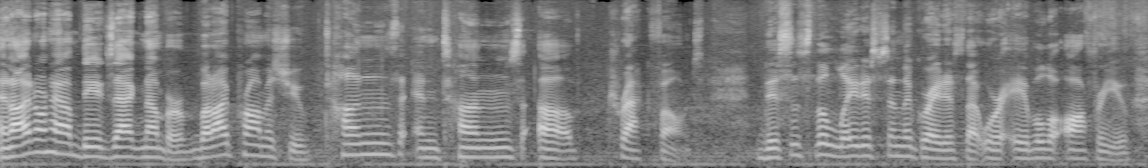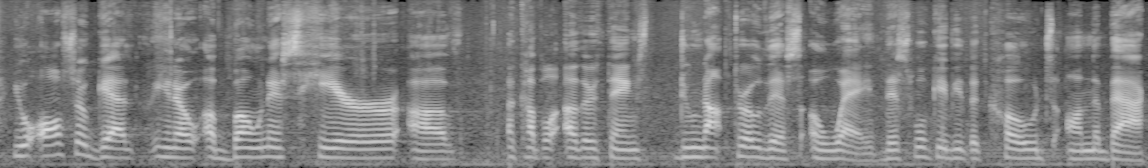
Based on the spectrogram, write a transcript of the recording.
and I don't have the exact number, but I promise you, tons and tons of TracFones. This is the latest and the greatest that we're able to offer you. You also get, you know, a bonus here of a couple of other things. Do not throw this away. This will give you the codes on the back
